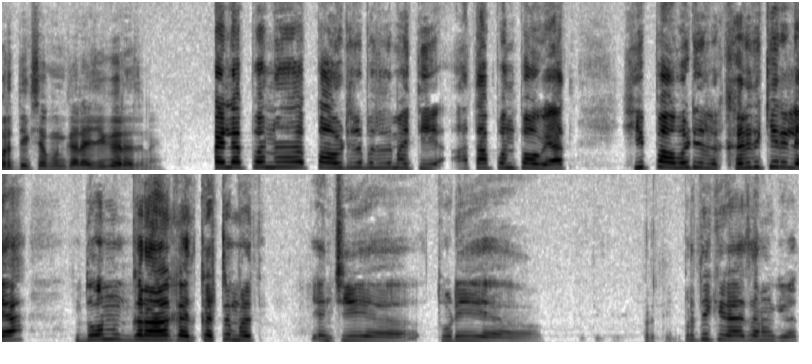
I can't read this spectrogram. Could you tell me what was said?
प्रतीक्षा पण करायची गरज नाही. पहिल्या पण पॉवर टिलरबद्दल माहिती. आता आपण पाहूयात ही पॉवर टिलर खरेदी केलेल्या दोन ग्राहक आहेत कस्टमर यांची अं, थोडी अं, प्रतीक प्रतिक्रिया जाणून घेऊयात.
